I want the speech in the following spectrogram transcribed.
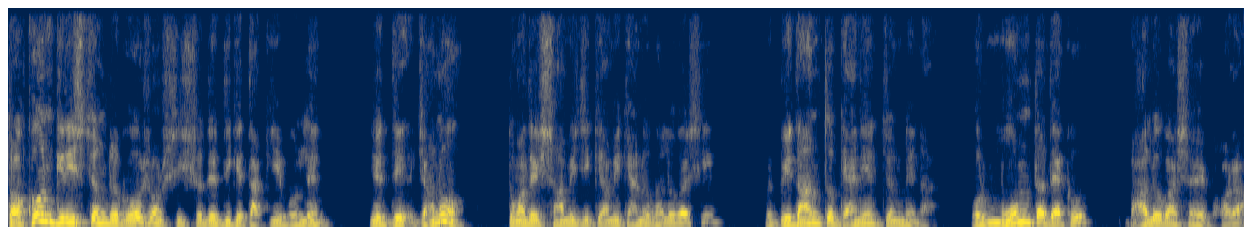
তখন গিরিশচন্দ্র ঘোষ ওর শিষ্যদের দিকে তাকিয়ে বললেন, যে জানো, তোমাদের স্বামীজিকে আমি কেন ভালোবাসি? বেদান্ত জ্ঞানের জন্যে না, ওর মনটা দেখো ভালোবাসায় ভরা।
